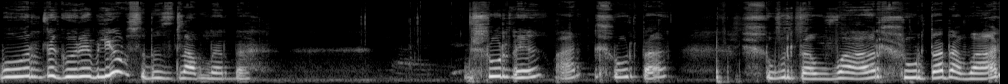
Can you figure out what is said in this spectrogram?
Burada görebiliyor musunuz lamlarını? Şurada var, şurada. Şurada var, şurada da var.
